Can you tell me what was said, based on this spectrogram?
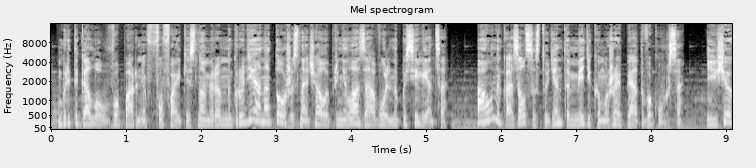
Бритоголового парня в фуфайке с номером на груди она тоже сначала приняла за вольнопоселенца, а он оказался студентом-медиком уже пятого курса – и еще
